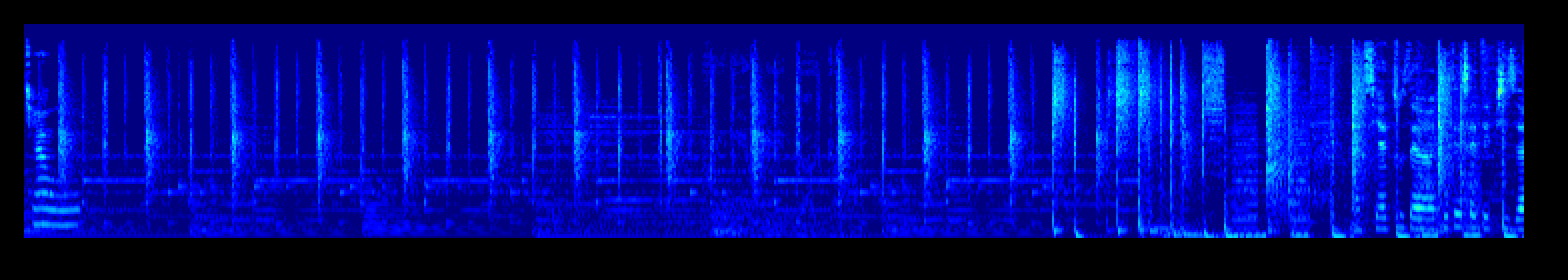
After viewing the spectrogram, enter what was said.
Ciao. Merci à tous d'avoir écouté cet épisode.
